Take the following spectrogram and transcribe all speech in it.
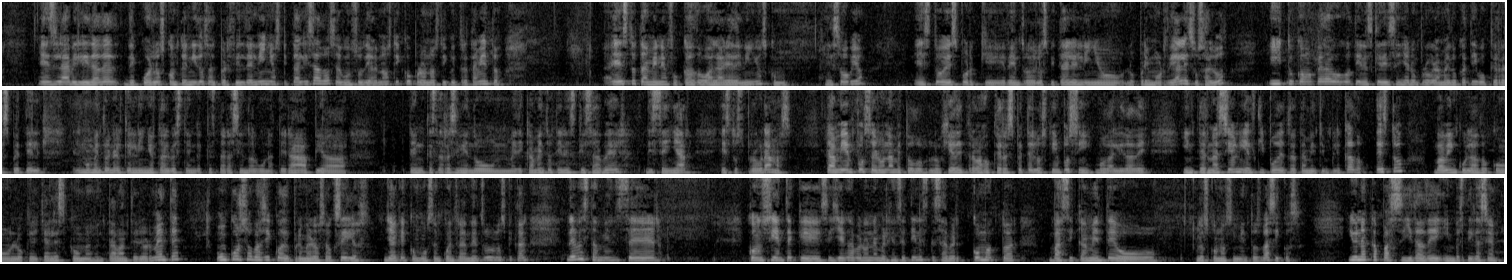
es la habilidad de adecuar los contenidos al perfil del niño hospitalizado según su diagnóstico, pronóstico y tratamiento. Esto también enfocado al área de niños, como es obvio, esto es porque dentro del hospital el niño lo primordial es su salud. Y tú como pedagogo tienes que diseñar un programa educativo que respete el, el momento en el que el niño tal vez tenga que estar haciendo alguna terapia, tenga que estar recibiendo un medicamento, tienes que saber diseñar estos programas. También poseer una metodología de trabajo que respete los tiempos y modalidad de internación y el tipo de tratamiento implicado. Esto va vinculado con lo que ya les comentaba anteriormente, un curso básico de primeros auxilios, ya que como se encuentran dentro de un hospital, debes también ser consciente que si llega a haber una emergencia tienes que saber cómo actuar básicamente o los conocimientos básicos y una capacidad de investigación.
